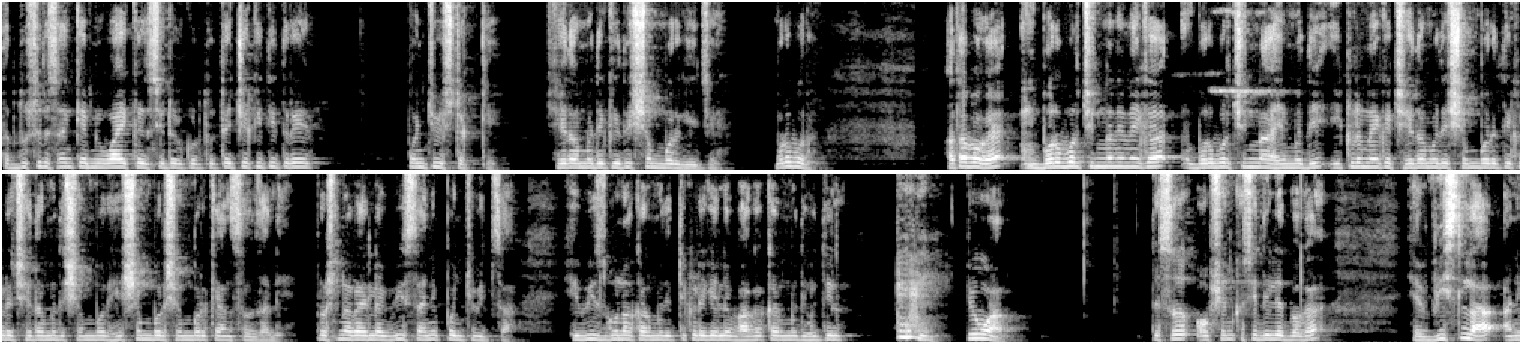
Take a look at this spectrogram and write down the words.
तर दुसरी संख्या मी वाय कन्सिडर करतो त्याचे किती तरी पंचवीस टक्के. छेदामध्ये किती? शंभर घ्यायचे. बरोबर? आता बघा बरोबर चिन्हाने नाही का बरोबर चिन्ह आहे मध्ये इकडं नाही का छेदामध्ये शंभर तिकडे छेदामध्ये शंभर हे शंभर शंभर कॅन्सल झाले. प्रश्न राहिला वीस आणि पंचवीसचा. हे वीस गुणाकारमध्ये तिकडे गेले भागाकारमध्ये होतील. किंवा तसं ऑप्शन कसे दिलेत बघा ह्या वीसला आणि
